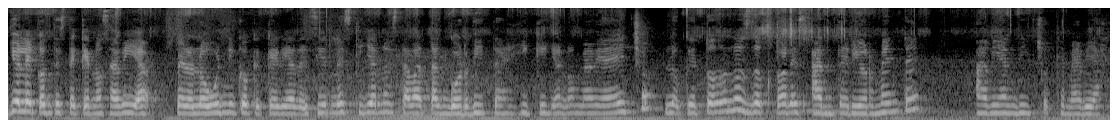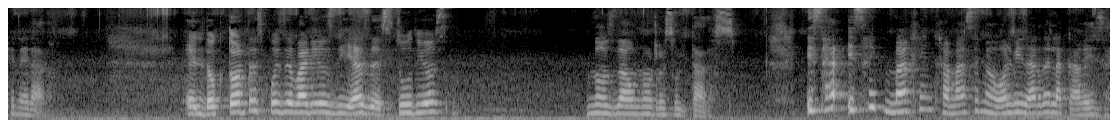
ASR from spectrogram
Yo le contesté que no sabía, pero lo único que quería decirle es que ya no estaba tan gordita y que yo no me había hecho lo que todos los doctores anteriormente habían dicho que me había generado. El doctor, después de varios días de estudios, nos da unos resultados. Esa, esa imagen jamás se me va a olvidar de la cabeza.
